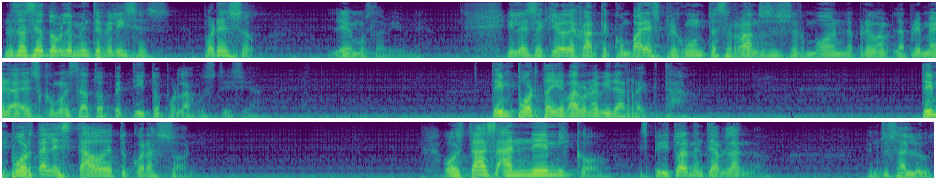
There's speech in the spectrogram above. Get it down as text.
nos hace doblemente felices. Por eso leemos la Biblia. Y les quiero dejarte con varias preguntas cerrando su sermón. La, la primera es, ¿cómo está tu apetito por la justicia? ¿Te importa llevar una vida recta? ¿Te importa el estado de tu corazón? ¿O estás anémico, espiritualmente hablando, en tu salud?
